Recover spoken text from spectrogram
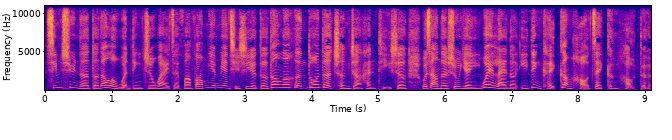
心绪呢得到了稳定之外，在方方面面其实也得到了很多的成长和提升。我想呢，舒言未来呢一定可以更好，再更好的。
